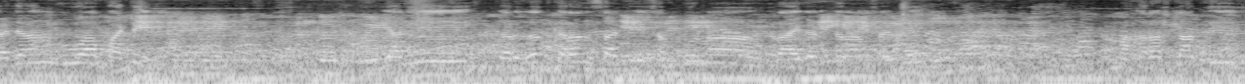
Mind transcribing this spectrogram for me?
गजानन बुवा पाटील. यांनी कर्जतकरांसाठी संपूर्ण रायगडकरांसाठी महाराष्ट्रातील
